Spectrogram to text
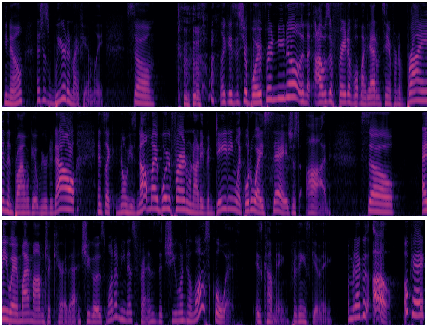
you know, that's just weird in my family. So, like, is this your boyfriend, Nino? And like, I was afraid of what my dad would say in front of Brian. Then Brian would get weirded out. And it's like, no, he's not my boyfriend. We're not even dating. Like, what do I say? It's just odd. So, anyway, my mom took care of that. And she goes, one of Nina's friends that she went to law school with is coming for Thanksgiving. And my dad goes, oh, okay.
